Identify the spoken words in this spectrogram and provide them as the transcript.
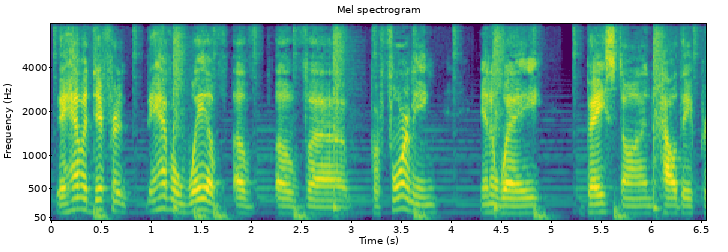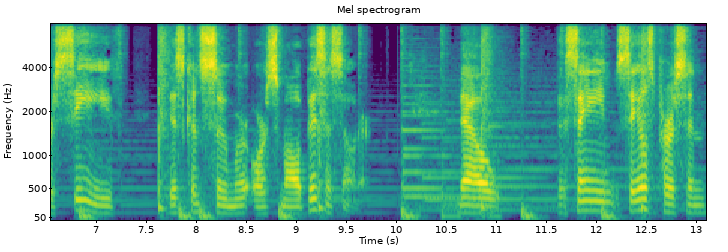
they have a different, they have a way of, of, of uh, performing in a way based on how they perceive this consumer or small business owner. Now, the same salesperson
